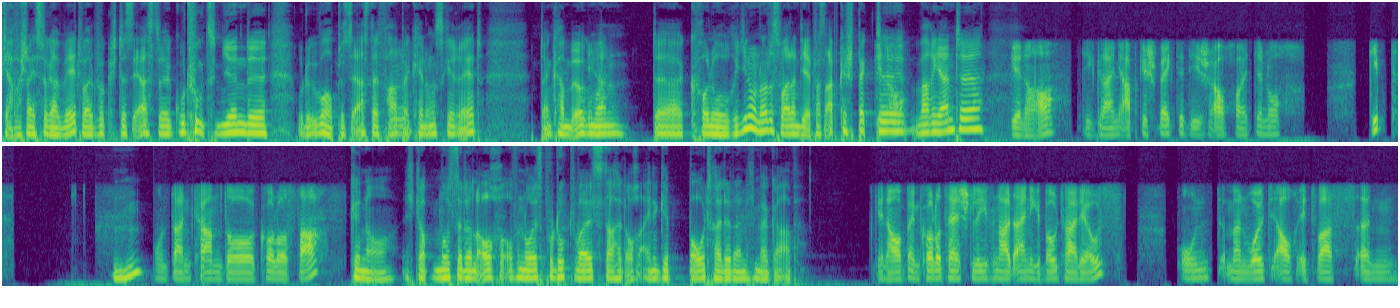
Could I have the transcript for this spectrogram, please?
ja wahrscheinlich sogar weltweit wirklich das erste gut funktionierende oder überhaupt das erste mhm. Farberkennungsgerät. Dann kam irgendwann ja. der Colorino, ne? das war dann die etwas abgespeckte genau. Variante. Genau, die kleine abgespeckte, die es auch heute noch gibt. Mhm. Und dann kam der Color Star. Genau. Ich glaube, musste dann auch auf ein neues Produkt, weil es da halt auch einige Bauteile dann nicht mehr gab. Genau, beim Color Test liefen halt einige Bauteile aus und man wollte auch etwas ähm,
